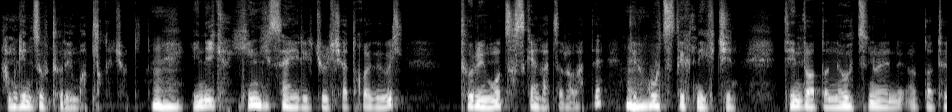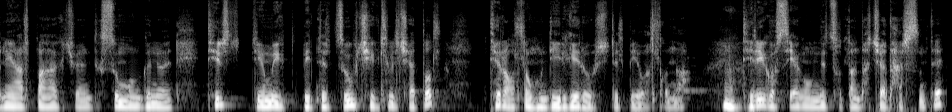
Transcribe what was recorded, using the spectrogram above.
хамгийн зөв төрийн бодлого гэж боддог. Энийг хэн сайн хэрэгжүүлж чадах вэ гэвэл төр юм уу засгийн газар байгаа тий. Тэр гүйцэтгэх нэгж чинь. Тэнд одоо нөөц нь байна, одоо төрийн албан хаагч байна, төсөн мөнгө нь байна. Тэр юмыг бид нэр зөв чиглүүлж чадвал тэр олон хүнд эргээр өөрчлөлт бий болгоно. Тэрийг бас яг өмнөд Суданд очиад харсан тий.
